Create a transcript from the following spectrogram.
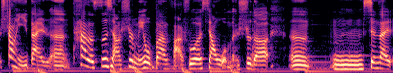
上一代人他的思想是没有办法说像我们似的，嗯嗯，现在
